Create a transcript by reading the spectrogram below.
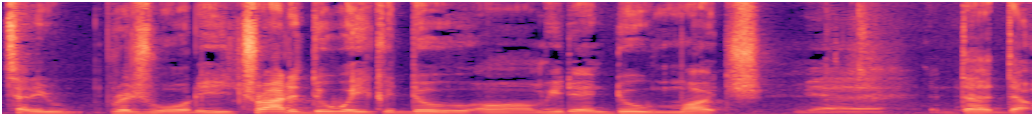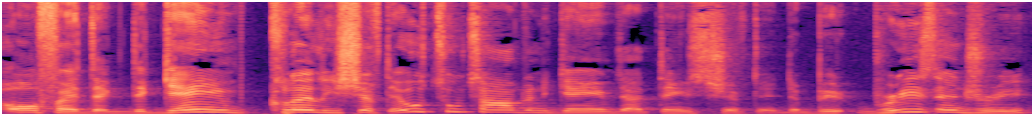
Teddy Bridgewater. He tried to do what he could do. Um, he didn't do much. Yeah. The the offense, the, the game clearly shifted. It was two times in the game that things shifted. The Bre- Brees injury,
